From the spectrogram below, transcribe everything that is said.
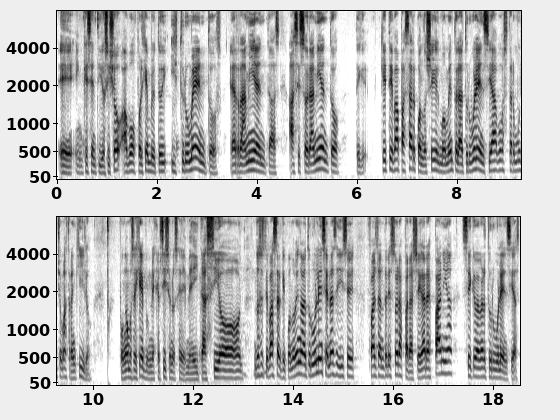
Eh, ¿En qué sentido? Si yo a vos, por ejemplo, te doy instrumentos, herramientas, asesoramiento, de, qué te va a pasar cuando llegue el momento de la turbulencia, vos vas a estar mucho más tranquilo. Pongamos ejemplo, un ejercicio, no sé, de meditación. Entonces te va a hacer que cuando venga la turbulencia, Nancy dice, faltan tres horas para llegar a España, sé que va a haber turbulencias.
